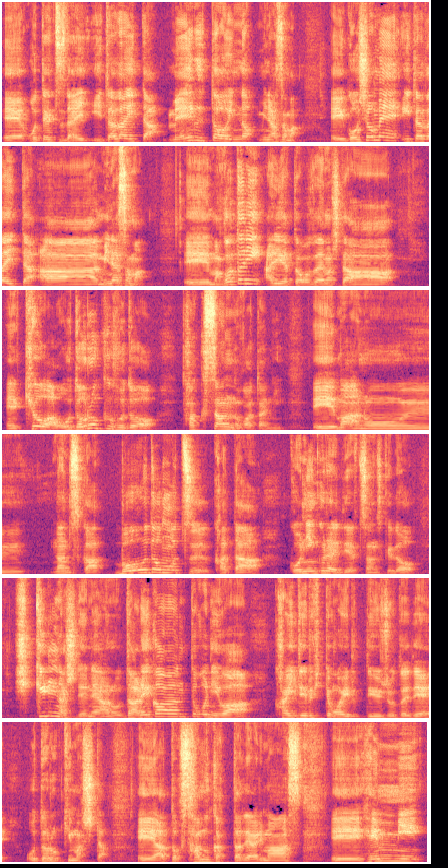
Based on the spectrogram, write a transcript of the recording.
えー、お手伝いいただいたメール党員の皆様、えー、ご署名いただいたあ皆様、えー、誠にありがとうございました。えー、今日は驚くほどたくさんの方に、えー、まああのー、なんですか、ボード持つ方、5人ぐらいでやってたんですけど、ひっきりなしでね、あの、誰かのとこには書いてる人がいるっていう状態で驚きました。えー、あと寒かったであります。えー、辺見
